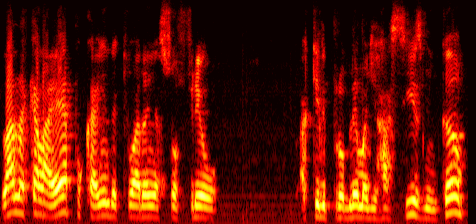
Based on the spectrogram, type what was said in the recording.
lá naquela época ainda que o Aranha sofreu aquele problema de racismo em campo,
